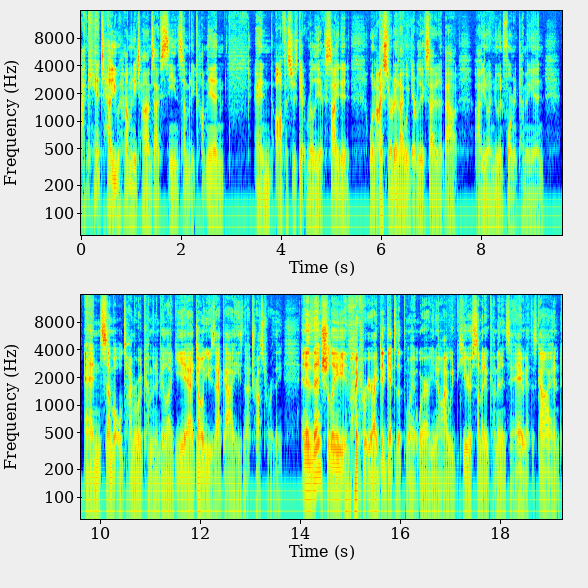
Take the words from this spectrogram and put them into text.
I can't tell you how many times I've seen somebody come in and officers get really excited. When I started, I would get really excited about, uh, you know, a new informant coming in and some old timer would come in and be like, "Yeah, don't use that guy. He's not trustworthy." And eventually, in my career, I did get to the point where you know I would hear somebody would come in and say, "Hey, we got this guy," and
